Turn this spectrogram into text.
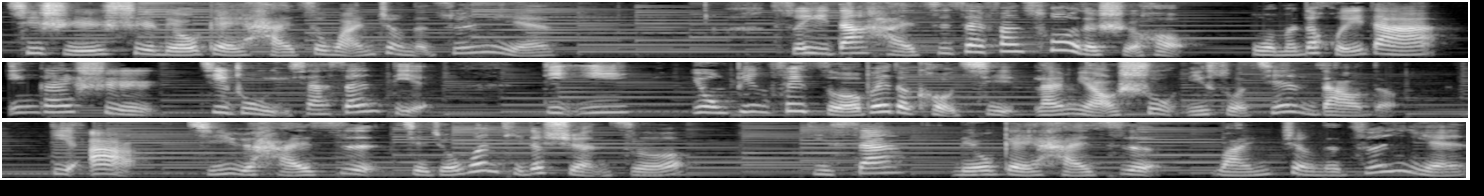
其实是留给孩子完整的尊严。所以，当孩子在犯错的时候，我们的回答应该是记住以下三点：第一，用并非责备的口气来描述你所见到的；第二，给予孩子解决问题的选择。第三，留给孩子完整的尊严。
